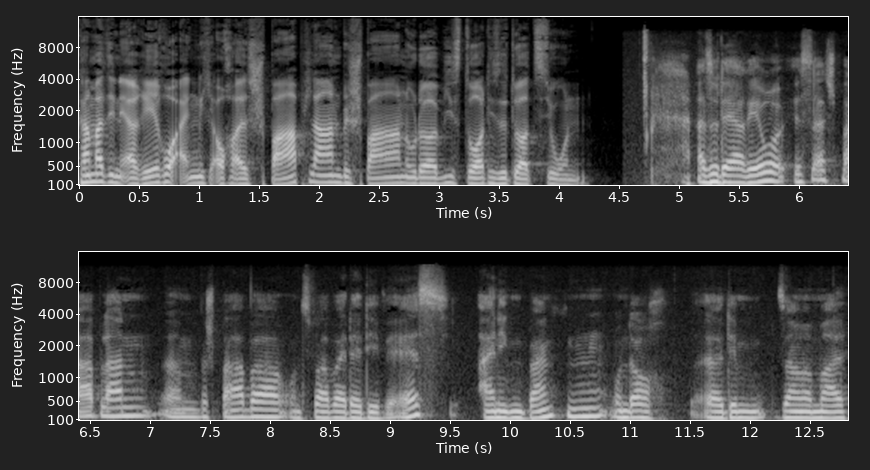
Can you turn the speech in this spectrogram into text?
Kann man den Arero eigentlich auch als Sparplan besparen oder wie ist dort die Situation? Also der Arero ist als Sparplan ähm, besparbar und zwar bei der DWS, einigen Banken und auch äh, dem, sagen wir mal,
